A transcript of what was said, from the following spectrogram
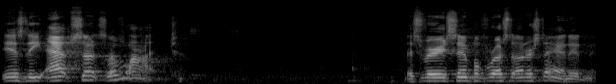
is the absence of light. That's very simple for us to understand, isn't it?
